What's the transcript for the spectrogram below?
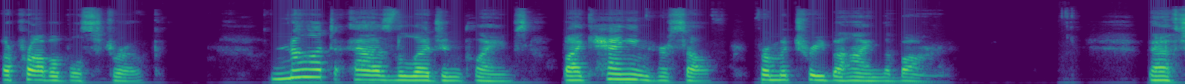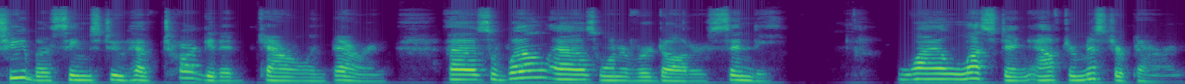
a probable stroke. Not, as the legend claims, by hanging herself from a tree behind the barn. Bathsheba seems to have targeted Carolyn Perron, as well as one of her daughters, Cindy, while lusting after Mr. Perron.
